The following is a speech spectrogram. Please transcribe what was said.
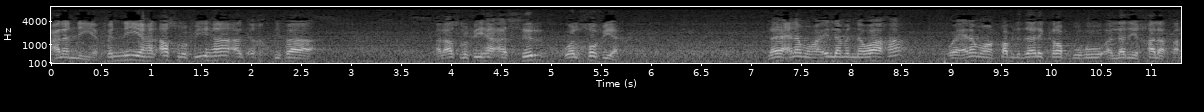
على النية. فالنية الأصل فيها الاختفاء. الأصل فيها السر والخفية. لا يعلمها إلا من نواها ويعلمها قبل ذلك ربه الذي خلقه.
